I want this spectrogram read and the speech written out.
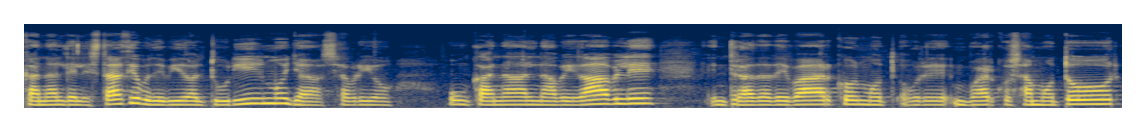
canal del estacio debido al turismo, ya se abrió un canal navegable, entrada de barcos, barcos a motor.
